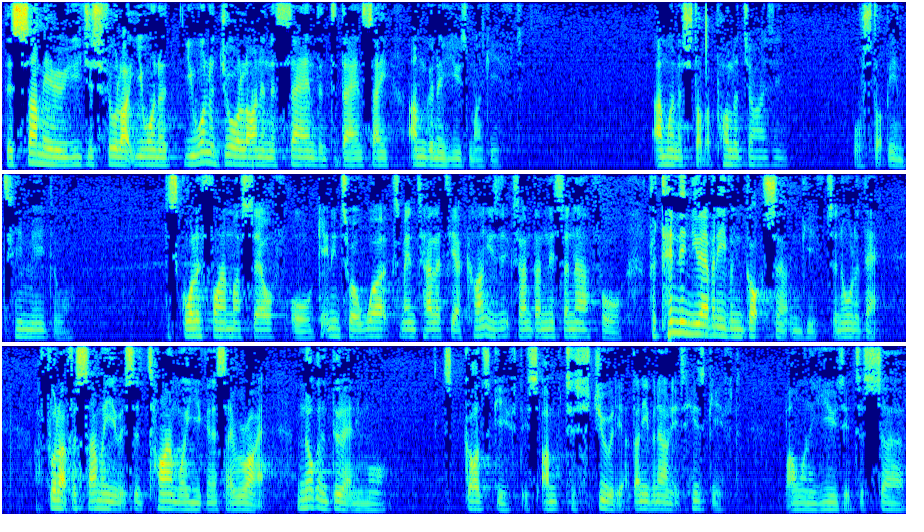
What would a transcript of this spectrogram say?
There's some area you just feel like you want to you want to draw a line in the sand and today and say, I'm going to use my gift. I'm going to stop apologizing or stop being timid or disqualifying myself or getting into a works mentality. I can't use it because I haven't done this enough or pretending you haven't even got certain gifts and all of that. I feel like for some of you, it's a time where you're going to say, right, I'm not going to do that anymore. It's God's gift. It's, I'm to steward it. I don't even own it. It's His gift. But I want to use it to serve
